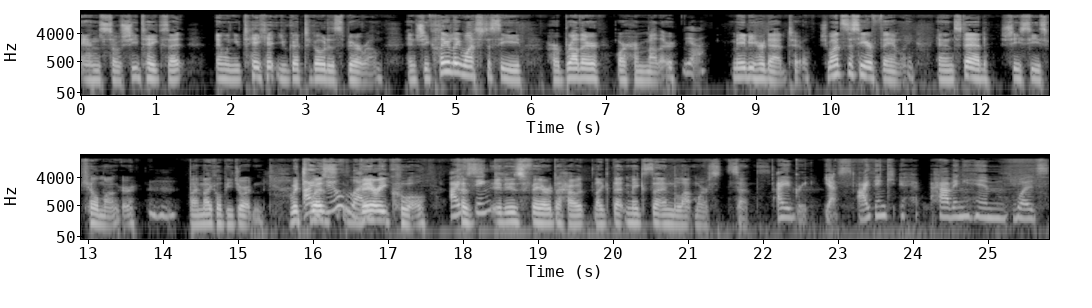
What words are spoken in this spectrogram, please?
and so she takes it. And when you take it, you get to go to the spirit realm. And she clearly wants to see her brother or her mother. Yeah. maybe her dad too. She wants to see her family, and instead she sees Killmonger by Michael B. Jordan, which Mm-hmm. I was like- very cool. I think it is fair to how it, like that makes the end a lot more sense. I agree. Yes. I think having him was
